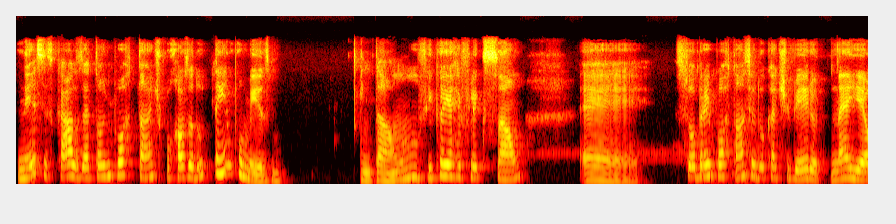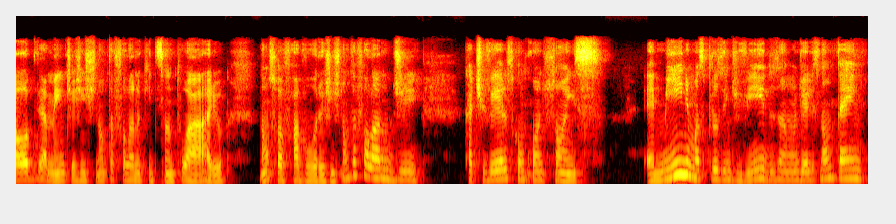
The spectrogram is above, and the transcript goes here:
nesses casos é tão importante por causa do tempo mesmo. Então, fica aí a reflexão é, sobre a importância do cativeiro, né? E é obviamente a gente não está falando aqui de santuário, não sou a favor, a gente não está falando de cativeiros com condições é, mínimas para os indivíduos, onde eles não têm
